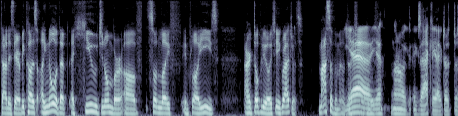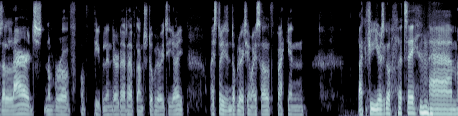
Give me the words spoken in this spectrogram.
that is there because I know that a huge number of Sun Life employees are WIT graduates. Massive amount. Yeah, actually. yeah, no, exactly. Like there's, there's a large number of, of people in there that have gone to WIT. I, I studied in WIT myself back in back a few years ago, let's say. Mm-hmm. Um,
